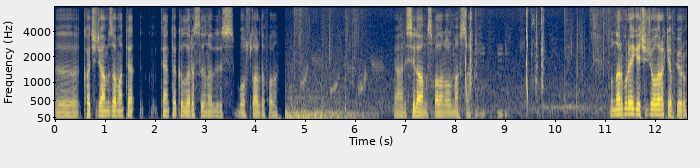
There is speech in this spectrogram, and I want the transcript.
eee, kaçacağımız zaman ten tentacle'lara sığınabiliriz. Boss'larda falan. Yani silahımız falan olmazsa. Bunları buraya geçici olarak yapıyorum.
